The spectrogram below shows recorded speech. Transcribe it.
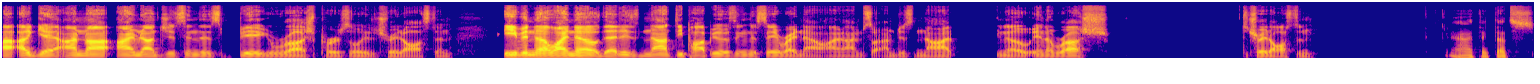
I, again, I'm not. I'm not just in this big rush personally to trade Austin, even though I know that is not the popular thing to say right now. I, I'm sorry. I'm just not, you know, in a rush to trade Austin. Yeah, I think that's.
